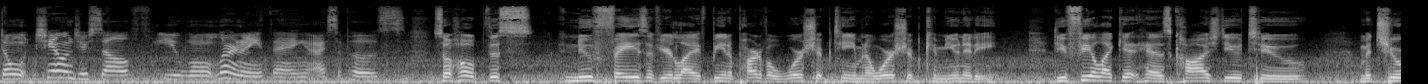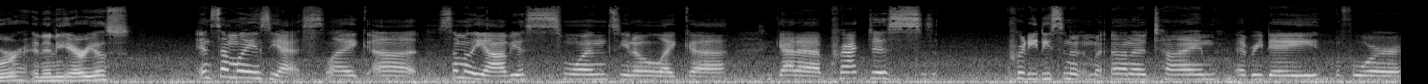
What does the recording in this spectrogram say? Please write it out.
don't challenge yourself, you won't learn anything, I suppose. So, Hope, this new phase of your life, being a part of a worship team and a worship community, do you feel like it has caused you to mature in any areas? In some ways, yes. Like uh, some of the obvious ones, you know, like uh, gotta practice pretty decent amount of time every day before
